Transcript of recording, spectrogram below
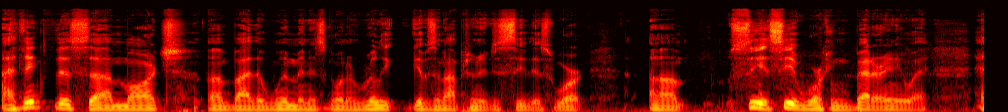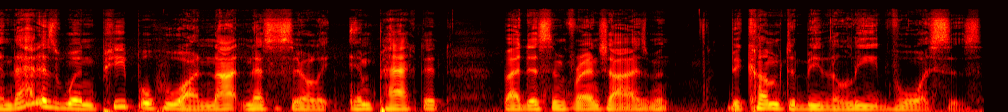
I think this uh, march uh, by the women is going to really give us an opportunity to see this work, um, see it see it working better anyway, and that is when people who are not necessarily impacted by disenfranchisement become to be the lead voices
